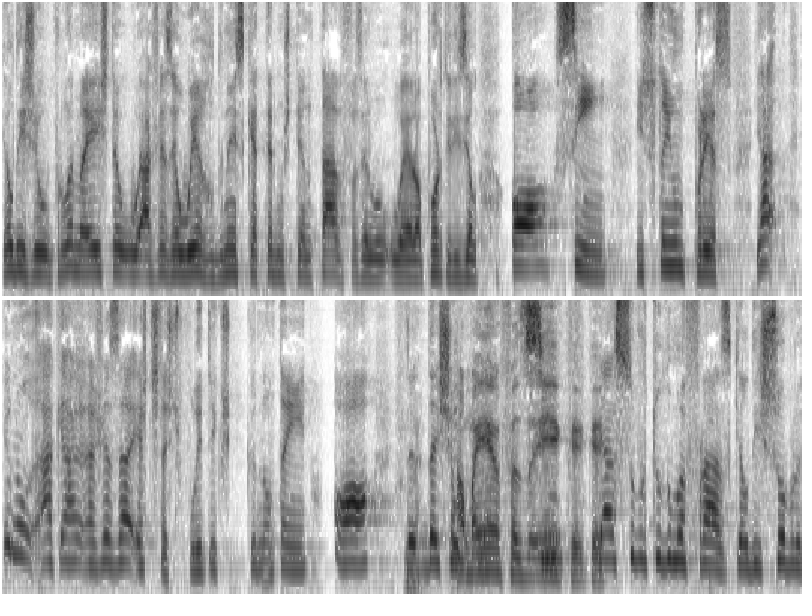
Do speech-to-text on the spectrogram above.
ele diz, o problema é isto, às vezes é o erro de nem sequer termos tentado fazer o, o aeroporto e diz ele, oh, sim, isso tem um preço. E há, não, há, há, às vezes há estes textos políticos que não têm oh, deixam Há uma ênfase Sim, aí que, que... Há sobretudo uma frase que ele diz sobre,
